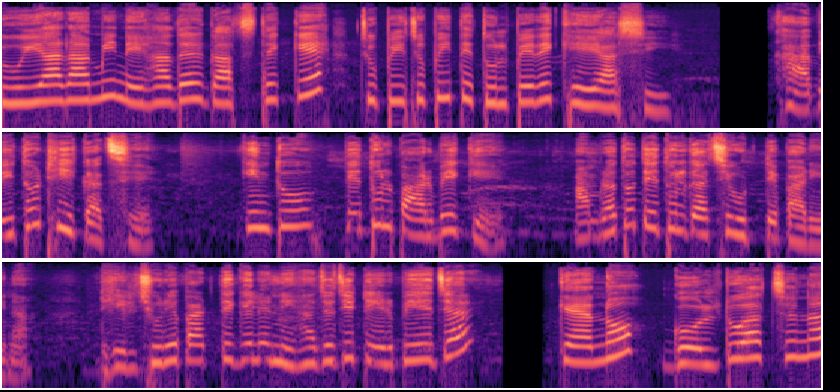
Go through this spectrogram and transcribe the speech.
তুই আর আমি নেহাদের গাছ থেকে চুপি চুপি তেঁতুল পেরে খেয়ে আসি। খাবি তো ঠিক আছে কিন্তু তেঁতুল পারবে কে? আমরা তো তেঁতুল গাছে উঠতে পারি না। ঢিল ছুঁড়ে পারতে গেলে নেহা যদি টের পেয়ে যায়? কেন? গোলটু আছে না?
